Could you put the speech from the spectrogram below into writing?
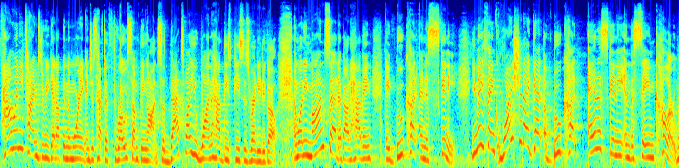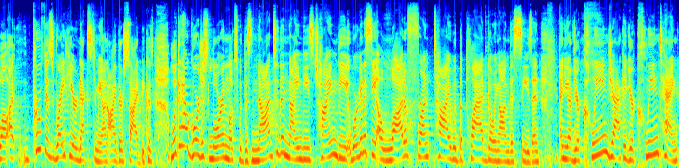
how many times do we get up in the morning and just have to throw something on? So that's why you wanna have these pieces ready to go. And what Iman said about having a boot cut and a skinny, you may think, why should I get a boot cut and a skinny in the same color. Well, I, proof is right here next to me on either side because look at how gorgeous Lauren looks with this nod to the 90s, tying the, we're gonna see a lot of front tie with the plaid going on this season. And you have your clean jacket, your clean tank,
